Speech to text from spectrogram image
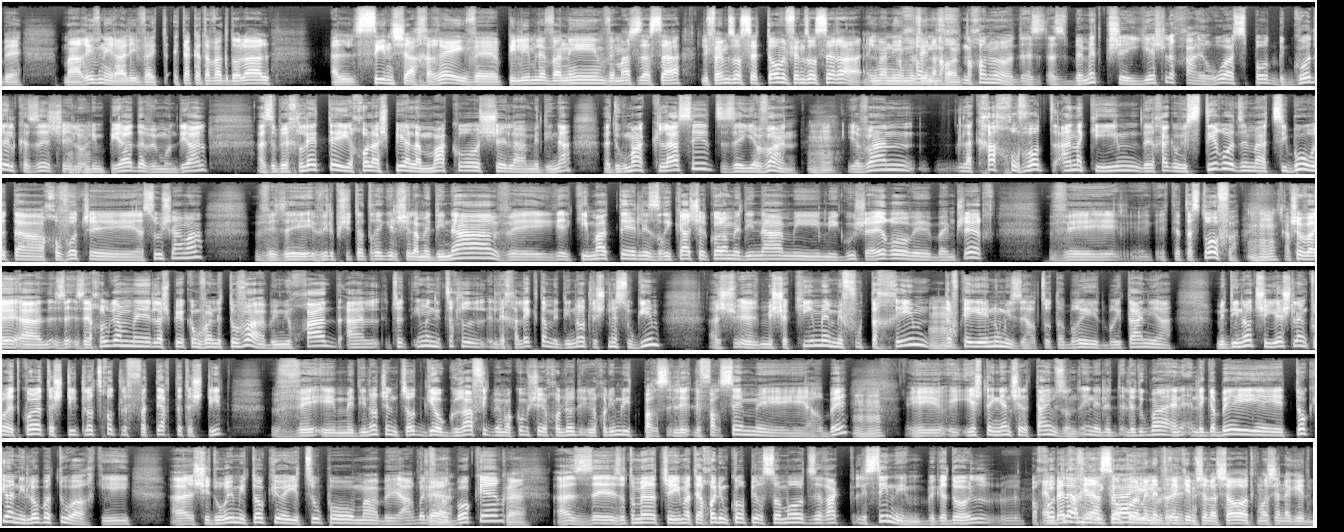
במעריב נראה לי, והייתה כתבה גדולה על על סין שאחרי, ופילים לבנים, ומה שזה עשה, לפעמים זה עושה טוב, לפעמים זה עושה רע, אם אני מבין נכון. נכון מאוד. אז, אז באמת, כשיש לך אירוע ספורט בגודל כזה של Mhm. אולימפיאדה ומונדיאל, אז זה בהחלט אה, יכול להשפיע על המקרו של המדינה. הדוגמה הקלאסית זה יוון. מהמם. יוון לקחה חובות ענקיים, דרך אגב, הסתירו את זה מהציבור, את החובות שעשו שם, וזה הביא לפשיטת רגל של המדינה, וכמעט אה, לזריקה של כל המדינה מגוש האירו בהמשך, וקטסטרופה. מהמם. עכשיו, ה- ה- זה, זה יכול גם אה, להשפיע כמובן לטובה, במיוחד על, זאת אומרת, אם אני צריך לחלק את המדינות לשני סוגים, אז אה, משקים אה, מפותחים מהמם. דווקא ייהנו מזה, ארצות הברית, בריטניה, מדינות שיש להן כבר את כל התשתית, לא צריכות לפתח את התשתית, ומדינות שנמצאות גיאוגרפית במקום שיכולים להתפרס, לפרסם אה, הרבה. אה, יש את העניין של הטיימזון, הנה, לד- לדוגמה, לגבי אה, טוקיו אני לא בטוח, כי השידורים מטוקיו יצאו פה, מה, בארבע כן. לפנות בוקר, כן. אז אה, זאת אומרת שאם אתה יכול למכור פרסומות זה רק לסינים בגדול, פחות הם בטח לאמריקאים. יעשו כל מיני ו- טריקים של השעות, כמו שנגיד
